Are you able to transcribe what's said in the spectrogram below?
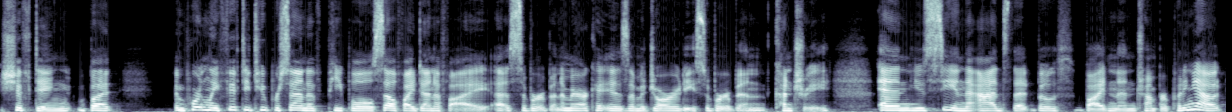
shifting, but Importantly, 52% of people self identify as suburban. America is a majority suburban country. And you see in the ads that both Biden and Trump are putting out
